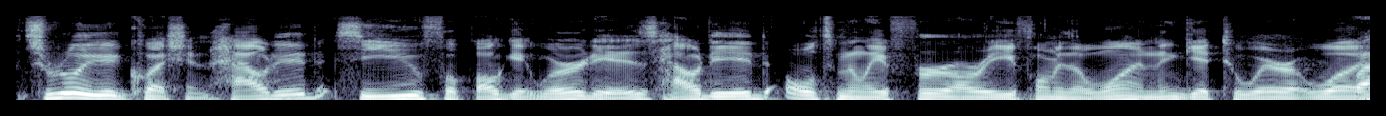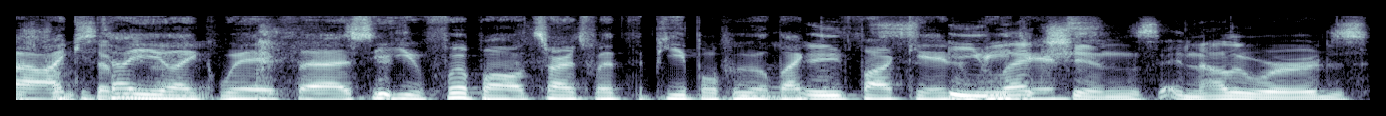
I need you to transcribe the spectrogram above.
It's a really good question. How did CU football get where it is? How did ultimately Ferrari Formula One get to where it was? Wow, I can tell you, like with uh, CU football, it starts with the people who elect It's fucking elections. In other words,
